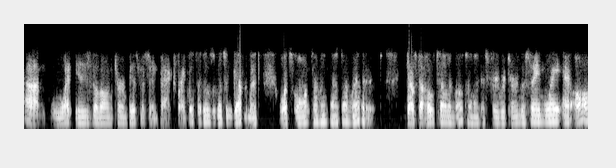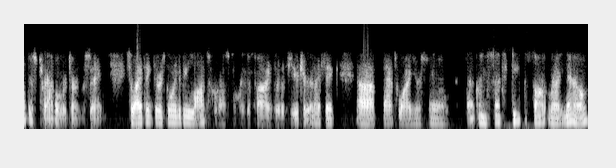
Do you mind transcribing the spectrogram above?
Um, what is the long term business impact? Frankly, for those of us in government, what's the long term impact on revenue? Does the hotel and motel industry return the same way at all? Does travel return the same? So I think there's going to be lots for us to redefine for the future, and I think uh, that's why you're seeing frankly such deep thought right now,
